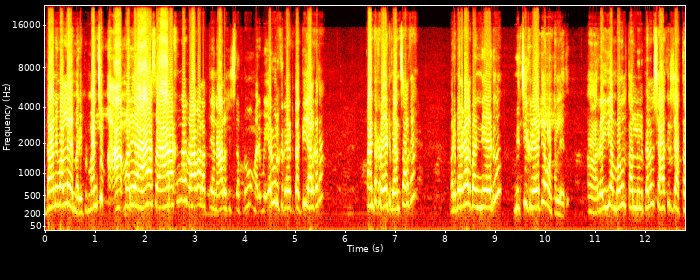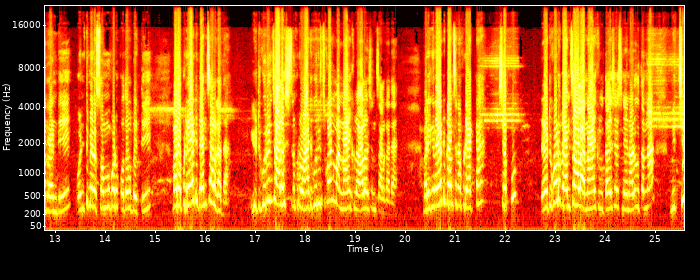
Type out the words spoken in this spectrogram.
దానివల్లే మరి ఇప్పుడు మంచి మరి ఆ- ఆ రకంగా రోగాలు వస్తాయని ఆలోచించినప్పుడు మరి ఎరువులకు రేటు తగ్గియాలి కదా? పంటకు రేటు పెంచాలిగా? మరి మిరగాయలు పండినేడు మిర్చికి రేటే ఉండలేదు రయ్యం బగులు తల్లులు పిల్లలు చాకరీ చేస్తారు రండి. ఒంటి మీద సొమ్ము కూడా కుదవ పెట్టి మరి అప్పుడు రేటు పెంచాలి కదా? వీటి గురించి ఆలోచించినప్పుడు వాటి గురించి కూడా మన నాయకులు ఆలోచించాలి కదా? మరి రేటు పెంచినప్పుడు ఎట్టా? చెప్పు. రేటు కూడా పెంచాలా? నాయకులు దయచేసి నేను అడుగుతున్నా. మిర్చి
